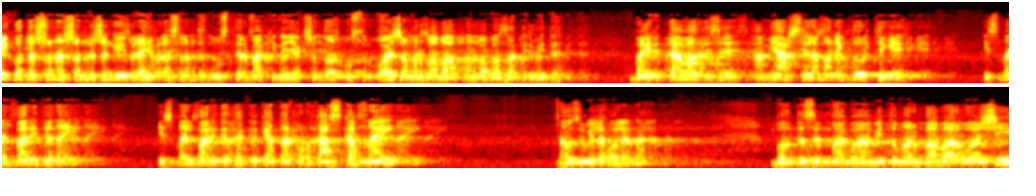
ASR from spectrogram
এই কথা শোনার সঙ্গে সঙ্গে ইব্রাহিম আলাহাম তো বুঝতে আর বাকি নেই। একশো দশ বছর বয়স আমার বাবা, আপনার বাবা জাতির পিতা। বাইরেতে আওয়াজ দিছে, আমি আসছিলাম অনেক দূর থেকে। ইসমাইল বাড়িতে নাই ইসমাইল বাড়িতে থাকবে কে? তার কোনো কাজ কাম নাই। নাউজুবিল্লা বলেন না? বলতেছেন মা গো আমি তোমার বাবার বয়সী।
